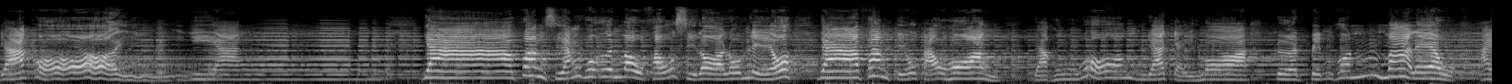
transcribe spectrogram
อย่าคอยเยียงอย่าฟังเสียงผู้อื่นเว้าเขาสิรอลมเหลวอย่าฟังเกี่ยวเก่าห้อง อย่าหูวงอย่าใจมอ เกิดเป็นคนมาแล้ว ให้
